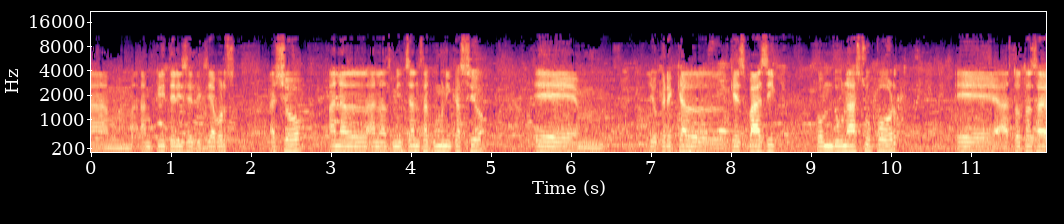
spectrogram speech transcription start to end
amb, amb criteris ètics. Llavors, això en, el, en els mitjans de comunicació eh, jo crec que, el, que és bàsic com donar suport eh, a totes a,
